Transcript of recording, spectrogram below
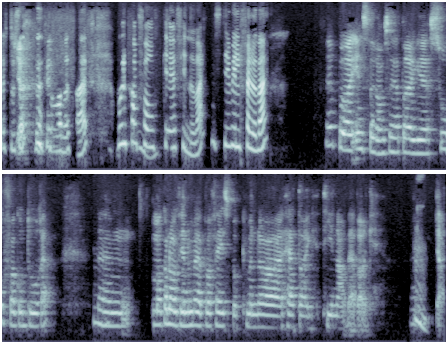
rett og slett. Ja. Hvor kan folk eh, finne deg hvis de vil følge deg? På Instagram så heter jeg Sofakontoret. Um, man kan òg finne meg på Facebook, men da heter jeg Tina Weberg. Mm. Ja,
